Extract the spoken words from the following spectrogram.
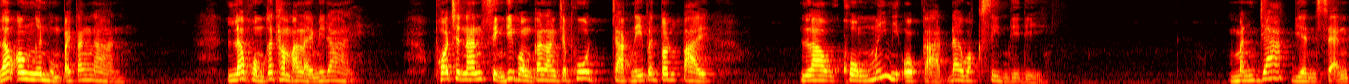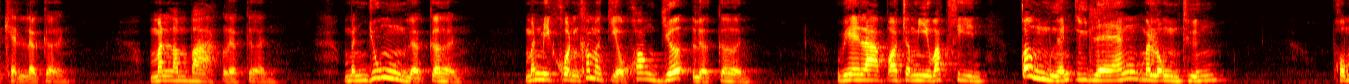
แล้วเอาเงินผมไปตั้งนาน แล้วผมก็ทำอะไรไม่ได้ เพราะฉะนั้นสิ่งที่ผมกำลังจะพูดจากนี้เป็นต้นไป เราคงไม่มีโอกาสได้วัคซีนดีๆ มันยากเย็นแสนเข็ญเหลือเกิน มันลำบากเหลือเกิน มันยุ่งเหลือเกิน มันมีคนเข้ามาเกี่ยวข้องเยอะเหลือเกิน เวลาพอจะมีวัคซีน ก็เหมือนอีแล้งมาลงถึง ผม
